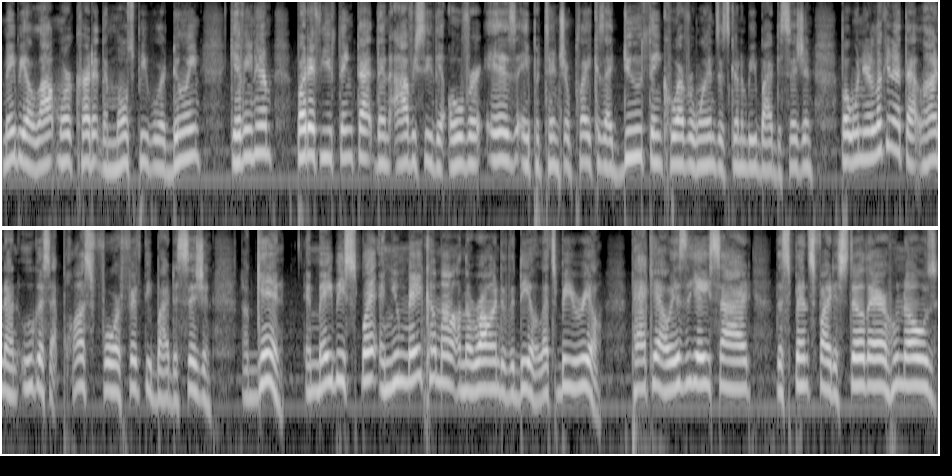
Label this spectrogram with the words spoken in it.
maybe a lot more credit than most people are doing, giving him. But if you think that, then obviously the over is a potential play because I do think whoever wins is going to be by decision. But when you're looking at that line on Ugas at plus 450 by decision, again, it may be split and you may come out on the raw end of the deal. Let's be real. Pacquiao is the A side. The Spence fight is still there. Who knows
